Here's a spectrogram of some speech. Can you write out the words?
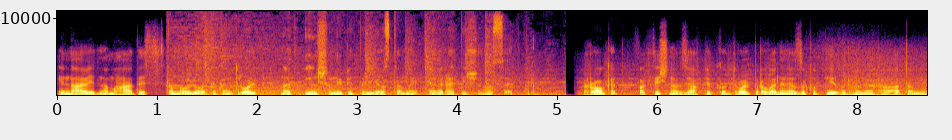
і навіть намагатись встановлювати контроль над іншими підприємствами енергетичного сектору. Рокет фактично взяв під контроль проведення закупівель в енергоатомі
